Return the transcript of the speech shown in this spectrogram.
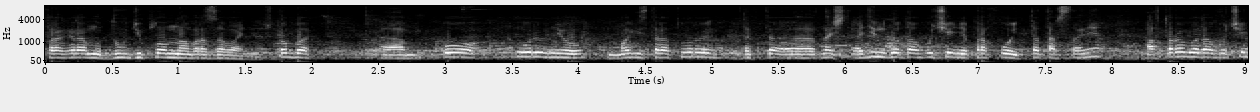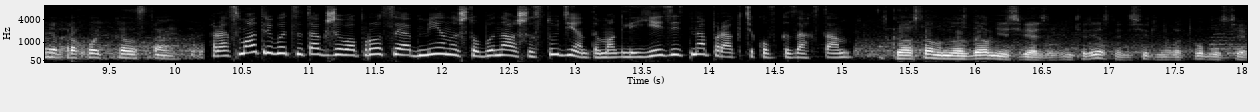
программу двухдипломного образования, чтобы по уровню магистратуры, э, значит, один год обучения проходит в Татарстане, а второй год обучения проходит в Казахстане. Рассматриваются также вопросы обмена, чтобы наши студенты могли ездить на практику в Казахстан. С Казахстаном у нас давние связи, интересные, действительно, вот в области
